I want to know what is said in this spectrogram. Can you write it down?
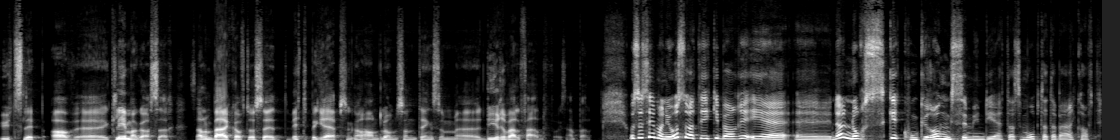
utslipp av eh, klimagasser. Selv om bærekraft også er et vidt begrep som kan handle om sånne ting som eh, dyrevelferd f.eks. Og så ser man jo også at det ikke bare er eh, norske konkurransemyndigheter som er opptatt av bærekraft.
